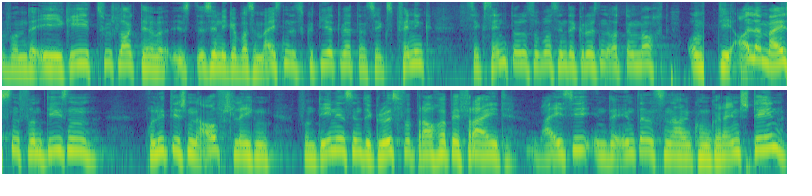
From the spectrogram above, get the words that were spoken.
von der EEG-Zuschlag, der ist dasjenige, was am meisten diskutiert wird, der 6 Pfennig, 6 Cent oder sowas in der Größenordnung macht. Und die allermeisten von diesen politischen Aufschlägen, von denen sind die Größverbraucher befreit, weil sie in der internationalen Konkurrenz stehen,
